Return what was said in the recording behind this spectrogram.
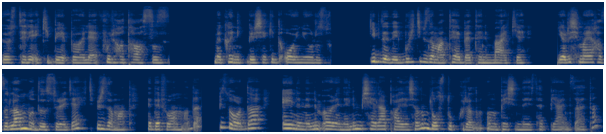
Gösteri ekibi böyle full hatasız mekanik bir şekilde oynuyoruz gibi de değil. Bu hiçbir zaman TBT'nin belki yarışmaya hazırlanmadığı sürece hiçbir zaman hedefi olmadı. Biz orada eğlenelim, öğrenelim, bir şeyler paylaşalım, dostluk kuralım. Onun peşindeyiz hep yani zaten.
